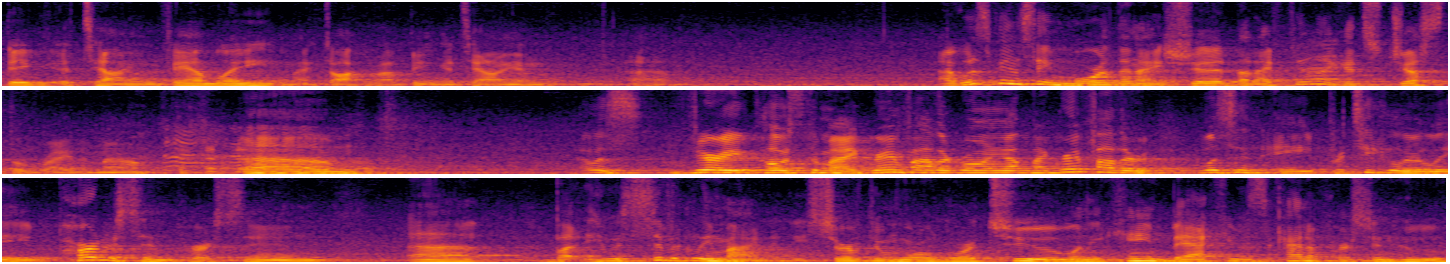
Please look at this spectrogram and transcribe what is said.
big Italian family, and I talk about being Italian. Uh, I was going to say more than I should, but I feel like it's just the right amount. Um, I was very close to my grandfather growing up. My grandfather wasn't a particularly partisan person, uh, but he was civically minded. He served in World War II. When he came back, he was the kind of person who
